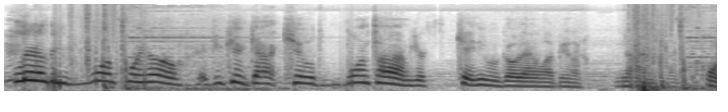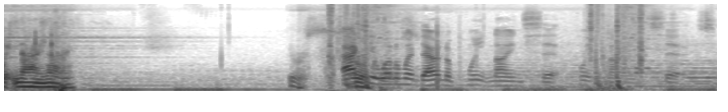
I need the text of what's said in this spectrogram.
literally 1.0. If you get got killed one time, your KD would go down like being like nine, like 0.99. You were so Actually, one went down to 0.96. 0.96.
